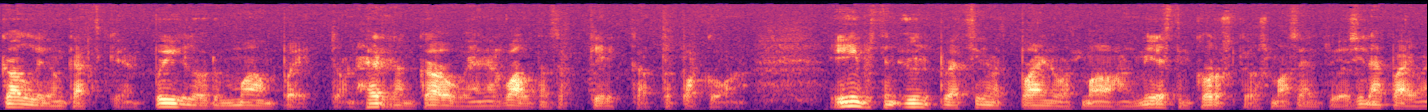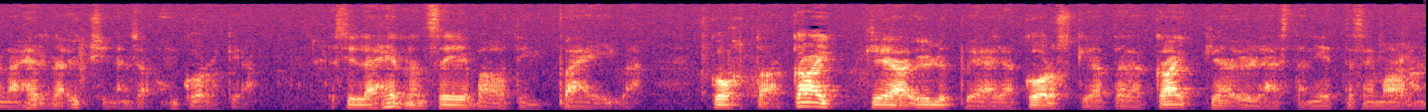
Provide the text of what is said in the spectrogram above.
kallion kätköön, piiloudu maanpeittoon, Herran kauhean ja valtansa kirkkautta pakoon. Ihmisten ylpyät silmät painuvat maahan, miesten korskeus masentuu ja sinä päivänä Herra yksinänsä on korkea. Sillä Herran Sebaotin päivä kohtaa kaikkea ylpeää ja korskeata ja kaikkea ylhäistä niin, että se maahan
